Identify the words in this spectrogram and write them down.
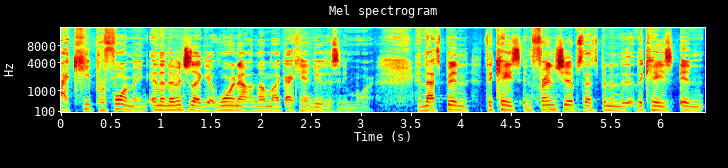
I keep performing, and then eventually I get worn out, and I'm like, I can't do this anymore. And that's been the case in friendships. That's been the, the case in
